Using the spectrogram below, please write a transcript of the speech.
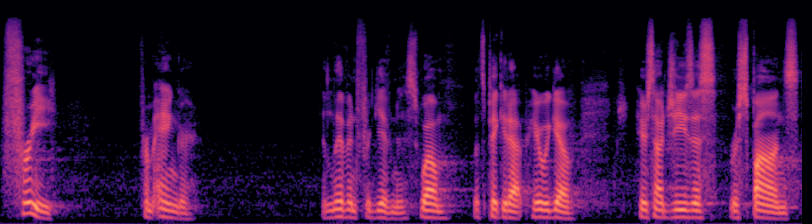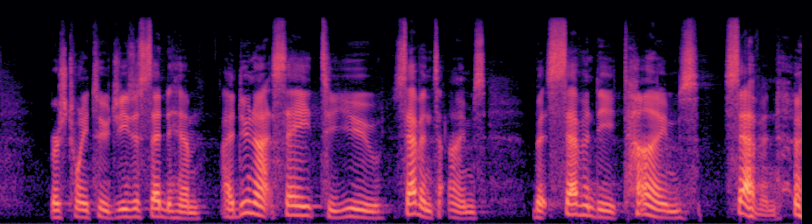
free from anger and live in forgiveness. Well, Let's pick it up. Here we go. Here's how Jesus responds. Verse 22 Jesus said to him, I do not say to you seven times, but 70 times seven.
